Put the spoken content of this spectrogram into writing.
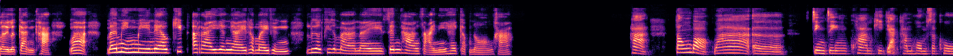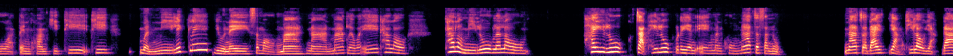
เลยละกันค่ะ ว่าแม่มิงมีแนวคิดอะไรยังไงทำไมถึงเลือกที่จะมาในเส้นทางสายนี้ให้กับน้องคะ ค่ะ ต้องบอกว่า เออ จริง ๆ ความคิดอยากทำโฮมสคูลเป็นความคิดที่ที่เหมือนมีเล็ก ๆ อยู่ในสมองมานานมากเลยว่า เอ๊ะถ้าเราถ้าเรามีลูกแล้วเราให้ลูกจัดให้ลูกเรียนเองมันคงน่าจะสนุก น่าจะได้อย่างที่เราอยากได้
